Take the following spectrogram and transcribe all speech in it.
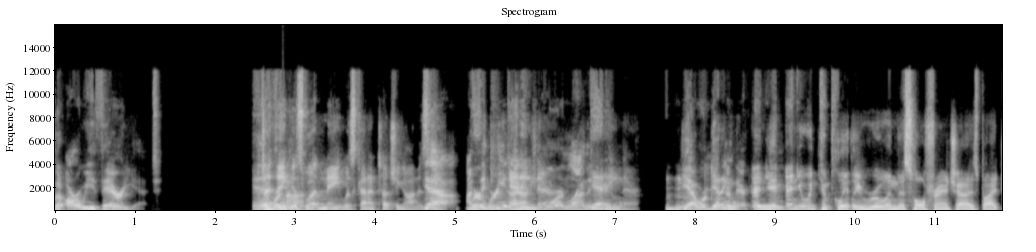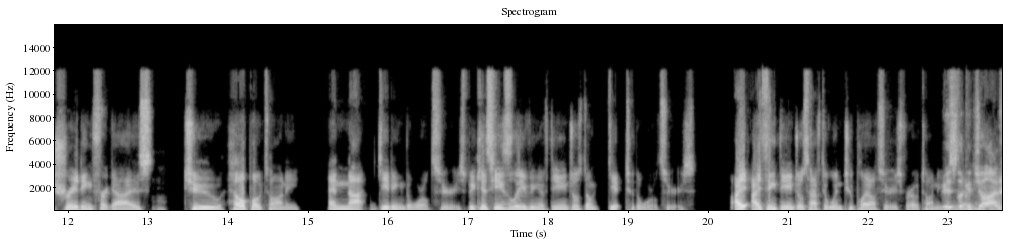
But are we there yet Which I And we're think is what Nate was kind of touching on is Yeah, that we're, think we're he and I are getting there. more in line we're getting usual. there. Mm-hmm. yeah we're getting and, there and you And- and you would completely ruin this whole franchise by trading for guys to help Ohtani and not getting the World Series because he's leaving if the Angels don't get to the World Series. I, I think the Angels have to win two playoff series for Ohtani. to look stay. at john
